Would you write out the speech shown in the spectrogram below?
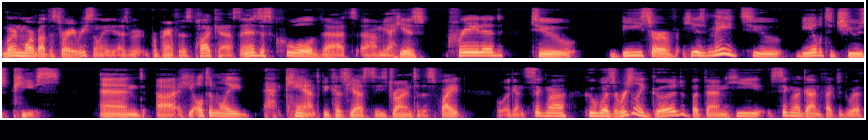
learned more about the story recently as we're preparing for this podcast. And it's just cool that, um, yeah, he is created to be sort of, he is made to be able to choose peace. And, uh, he ultimately can't because he has, he's drawn into this fight against Sigma, who was originally good, but then he Sigma got infected with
